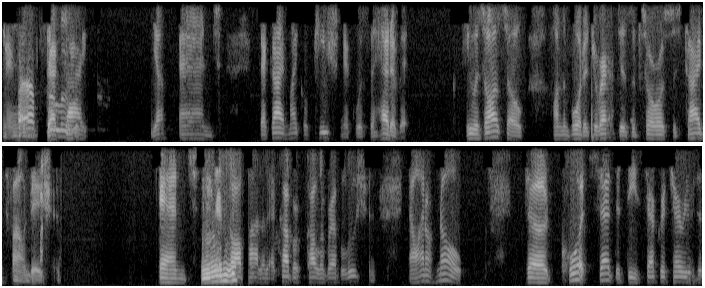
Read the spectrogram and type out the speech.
And Absolutely. That guy, yep. And that guy, Michael Kieschnick was the head of it. He was also on the board of directors of Soros' Tides Foundation. And Mhm. it's all part of that cover, color revolution. Now, I don't know. The court said that these secretaries of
